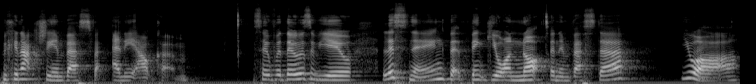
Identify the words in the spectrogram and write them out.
we can actually invest for any outcome so for those of you listening that think you are not an investor you are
